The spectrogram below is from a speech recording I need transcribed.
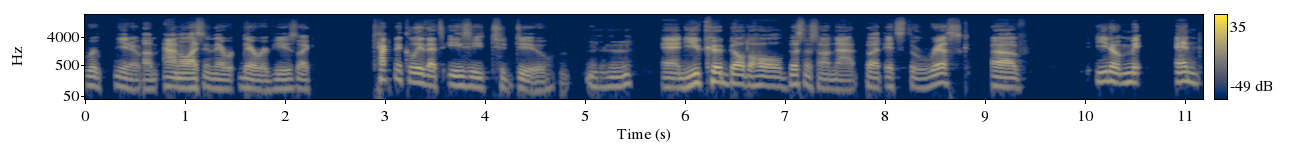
re, you know um, analyzing their their reviews like technically that's easy to do. And you could build a whole business on that but it's the risk of you know and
